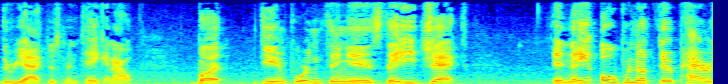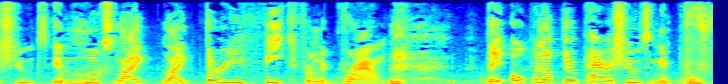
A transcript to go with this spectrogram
the reactor's been taken out. But the important thing is they eject and they open up their parachutes. It looks like like 30 feet from the ground. they open up their parachutes and then poof,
